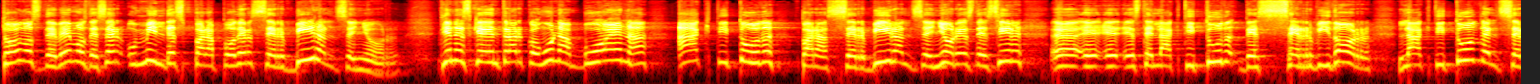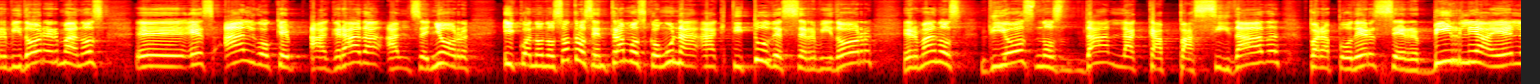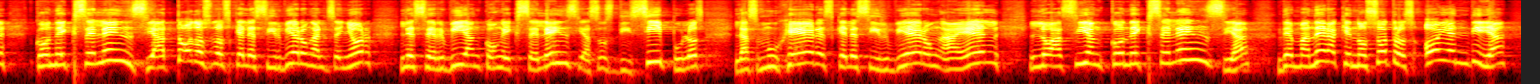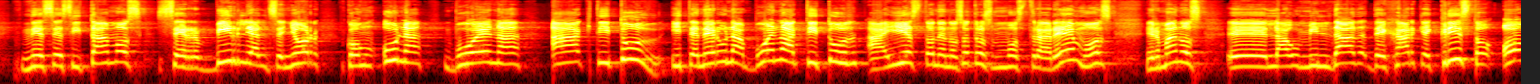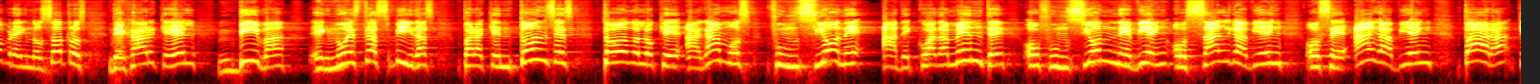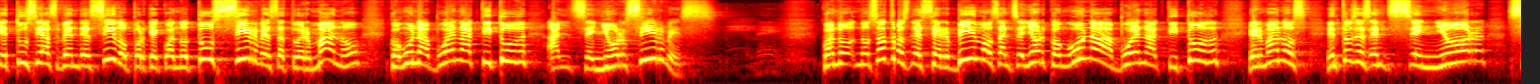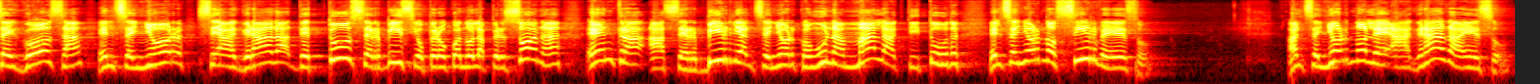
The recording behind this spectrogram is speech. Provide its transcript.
Todos debemos de ser humildes para poder servir al Señor. Tienes que entrar con una buena actitud para servir al Señor, es decir, eh, eh, eh, este, la actitud de servidor. La actitud del servidor, hermanos, es algo que agrada al Señor y cuando nosotros entramos con una actitud de servidor, hermanos, Dios nos da la capacidad para poder servirle a Él con excelencia. Todos los que le sirvieron al Señor le servían con excelencia. Sus discípulos, mujeres que le sirvieron a Él, lo hacían con excelencia. De manera que nosotros hoy en día necesitamos servirle al Señor con una buena actitud. Y tener una buena actitud, ahí es donde nosotros mostraremos, hermanos, eh, la humildad, dejar que Cristo obre en nosotros, dejar que Él viva en nuestras vidas para que entonces todo lo que hagamos funcione adecuadamente o funcione bien o salga bien o se haga bien para que tú seas bendecido. Porque cuando tú sirves a tu hermano con una buena actitud, al Señor sirves. Cuando nosotros le servimos al Señor con una buena actitud, hermanos, entonces el Señor se goza, el Señor se agrada de tu servicio, pero cuando la persona entra a servirle al Señor con una mala actitud, el Señor no sirve eso. Al Señor no le agrada eso.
